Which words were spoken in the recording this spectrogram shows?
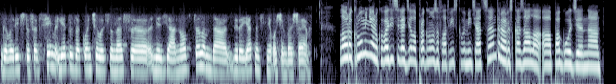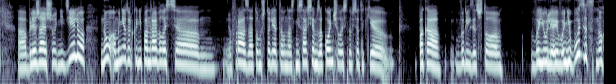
говорить, что совсем лето закончилось у нас э, нельзя. Но в целом, да, вероятность не очень большая. Лаура Круменя, руководитель отдела прогнозов Латвийского метеоцентра, рассказала о погоде на а, ближайшую неделю. Ну, мне только не понравилась а, фраза о том, что лето у нас не совсем закончилось, но все-таки пока выглядит, что в июле его не будет, но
